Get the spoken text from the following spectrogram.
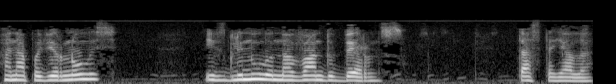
Она повернулась и взглянула на Ванду Бернс. Та стояла,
